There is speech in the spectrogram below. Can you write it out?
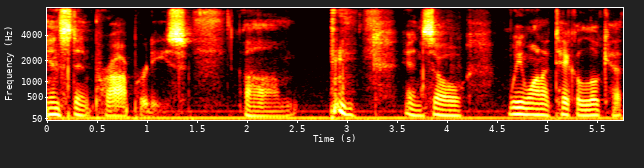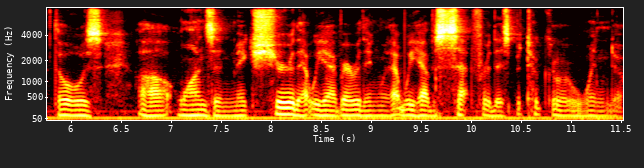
instance properties. Um, and so we want to take a look at those uh, ones and make sure that we have everything that we have set for this particular window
